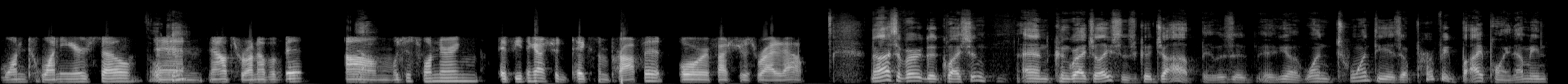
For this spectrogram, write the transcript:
one twenty or so, Okay. and now it's run up a bit. Um, was just wondering if you think I should take some profit or if I should just ride it out. No, that's a very good question, and congratulations, good job. It was a you know 120 is a perfect buy point. I mean,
